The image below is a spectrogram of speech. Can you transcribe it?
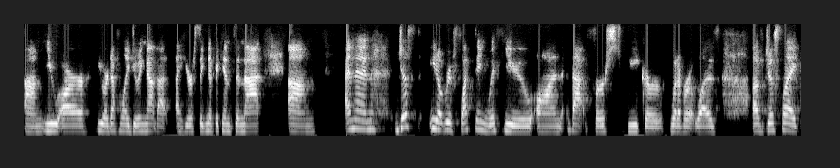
um, you are you are definitely doing that that i hear significance in that um, and then just you know reflecting with you on that first week or whatever it was of just like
